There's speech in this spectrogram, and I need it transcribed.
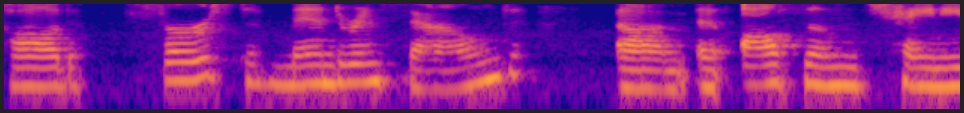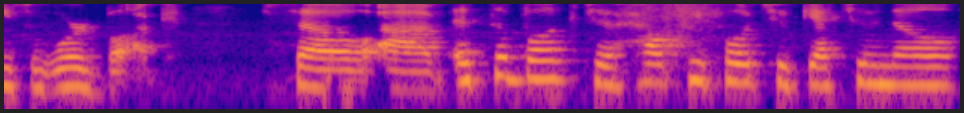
called first mandarin sound um, an awesome chinese word book so uh, it's a book to help people to get to know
